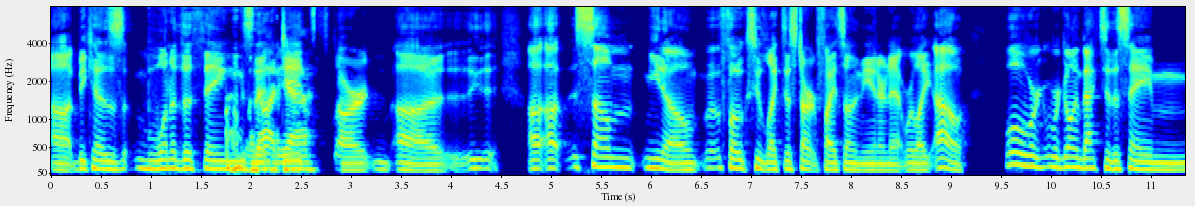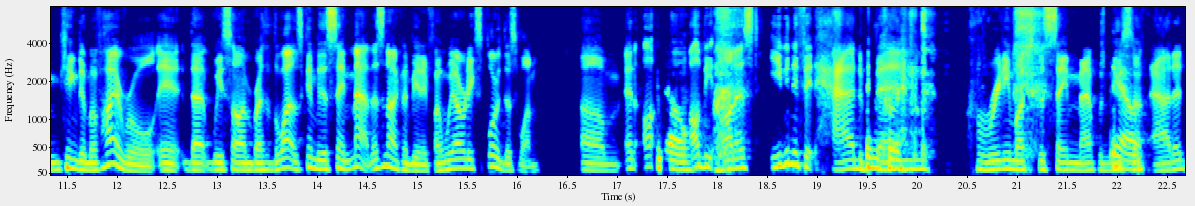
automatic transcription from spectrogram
uh because one of the things Oh that God, did yeah. start uh, uh uh some you know folks who like to start fights on the internet were like oh well we're we're going back to the same kingdom of Hyrule i that we saw in Breath of the Wild it's going to be the same map that's not going to be any fun we already explored this one um and I'll, No, I'll be honest even if it had been pretty much the same map with new Yeah. stuff added.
